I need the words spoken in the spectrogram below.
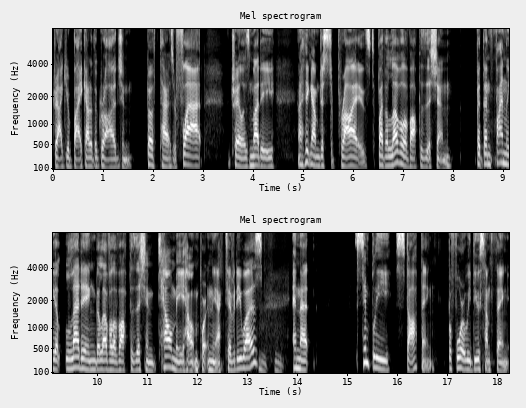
drag your bike out of the garage and both tires are flat, the trail is muddy. And I think I'm just surprised by the level of opposition but then finally letting the level of opposition tell me how important the activity was, mm-hmm. and that simply stopping before we do something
